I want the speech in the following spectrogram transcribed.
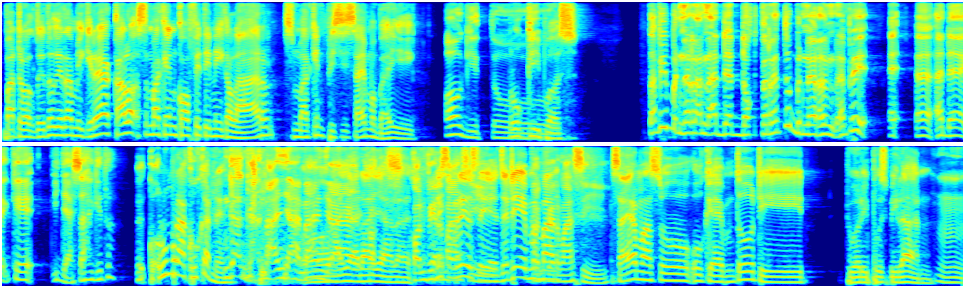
pada waktu itu kita mikirnya kalau semakin covid ini kelar, semakin bisnis saya membaik. oh gitu. Rugi bos. Tapi beneran ada dokternya tuh beneran apa eh, eh, ada kayak ijazah gitu? Eh, Kok lu meragukan ya? Enggak, enggak nanya, Oh, nanya. nanya, nanya, nanya. Konfirmasi. Ini serius ya. Jadi memang Konfirmasi. saya masuk UGM tuh di 2009. Hmm.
